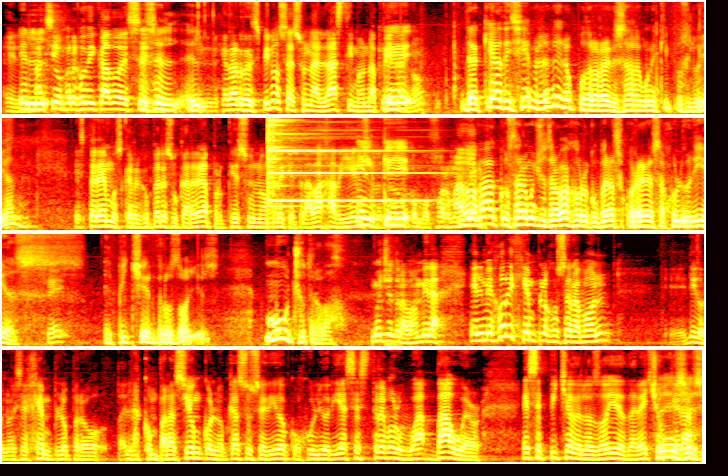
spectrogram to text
el El- máximo perjudicado es, es el, el- Gerardo Espinosa. Es una lástima, una pena, ¿no? de aquí a diciembre, enero, podrá regresar a algún equipo si lo llaman. Esperemos que recupere su carrera porque es un hombre que trabaja bien, El sobre que todo como le formador. va a costar mucho trabajo recuperar su carrera a Julio Urias, el pitcher de los Dodgers. Mucho trabajo. Mucho trabajo. Mira, el mejor ejemplo, José Ramón, eh, digo, no es ejemplo, pero la comparación con lo que ha sucedido con Julio Urias es Trevor Bauer, ese pitcher de los Dodgers derecho Sí, que era sí.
